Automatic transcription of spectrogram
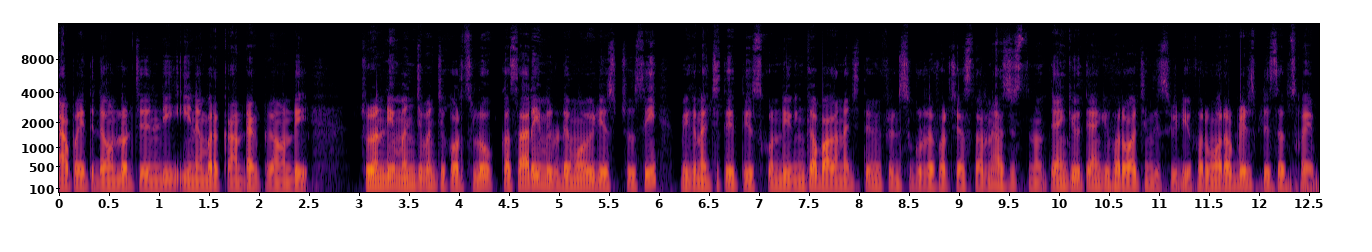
యాప్ అయితే డౌన్లోడ్ చేయండి. ఈ నెంబర్కి కాంటాక్ట్ కావండి. చూడండి మంచి మంచి కోర్సులు. ఒక్కసారి మీరు డెమో వీడియోస్ చూసి మీకు నచ్చితే తీసుకోండి. ఇంకా బాగా నచ్చితే మీ ఫ్రెండ్స్ కూడా రెఫర్ చేస్తారని ఆశిస్తున్నాం. Thank you thank you for watching this video. For more updates please subscribe.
